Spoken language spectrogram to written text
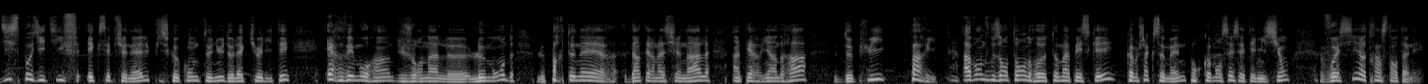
dispositif exceptionnel, puisque compte tenu de l'actualité, Hervé Morin du journal euh, Le Monde, le partenaire d'International, interviendra depuis Paris. Avant de vous entendre, Thomas Pesquet, comme chaque semaine, pour commencer cette émission, voici notre instantané.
